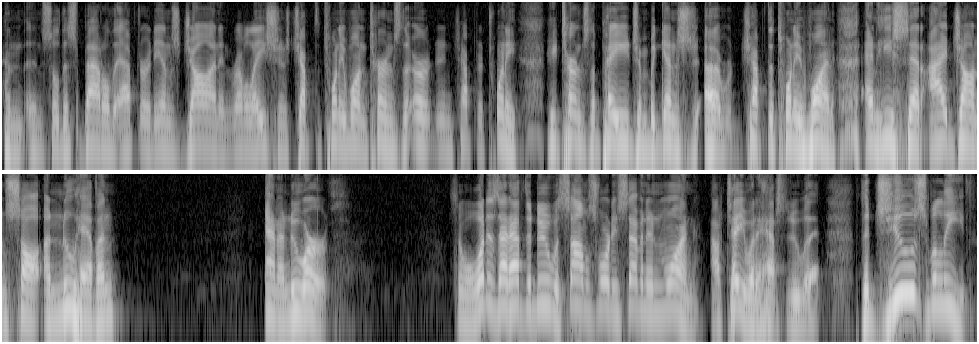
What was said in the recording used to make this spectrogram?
And, and so this battle, after it ends, John in Revelation chapter 21 turns the earth, in chapter 20, he turns the page and begins uh, chapter 21. And he said, I, John, saw a new heaven and a new earth so, well, what does that have to do with Psalms 47 and 1? I'll tell you what it has to do with it. The Jews believe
